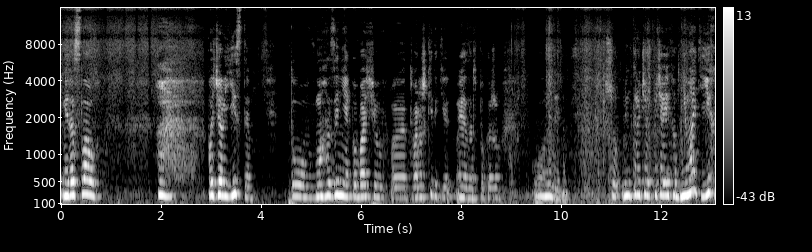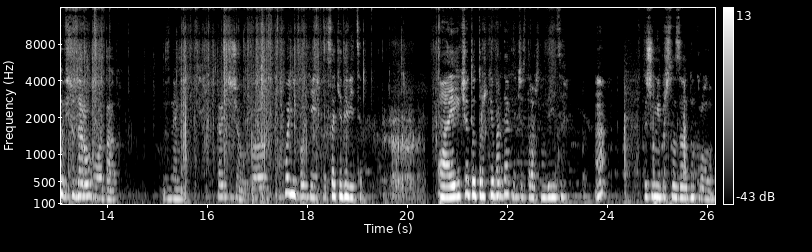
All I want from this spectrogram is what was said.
Мірослав почав їсти, то в магазині я побачив е, творожки такі, я зараз покажу. О, не видно. Що він, коротше, почав їх обнімати, їхав всю дорогу отак з ним. Коротше, що, е, походні полотенечка. Кстати, дивіться. А, якщо тут трошки бардак, нічого страшного, дивіться. А? Те, що мені прийшло за одну крону.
